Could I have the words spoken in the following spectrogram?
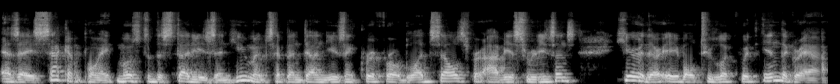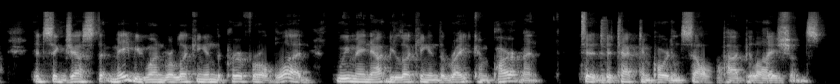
as a second point, most of the studies in humans have been done using peripheral blood cells for obvious reasons. Here, they're able to look within the graft and suggest that maybe when we're looking in the peripheral blood, we may not be looking in the right compartment to detect important cell populations.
